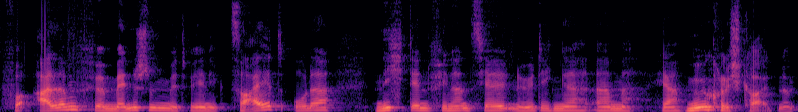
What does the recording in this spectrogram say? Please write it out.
Vor allem für Menschen mit wenig Zeit oder nicht den finanziell nötigen ähm, ja, Möglichkeiten.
